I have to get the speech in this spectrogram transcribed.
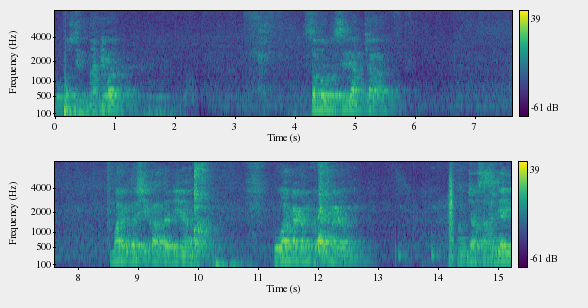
उपस्थित मान्यवर समोर बसलेल्या आमच्या मार्गदर्शक आदरणीय पवार मॅडम पटेल मॅडम आमच्या सहाध्यायी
